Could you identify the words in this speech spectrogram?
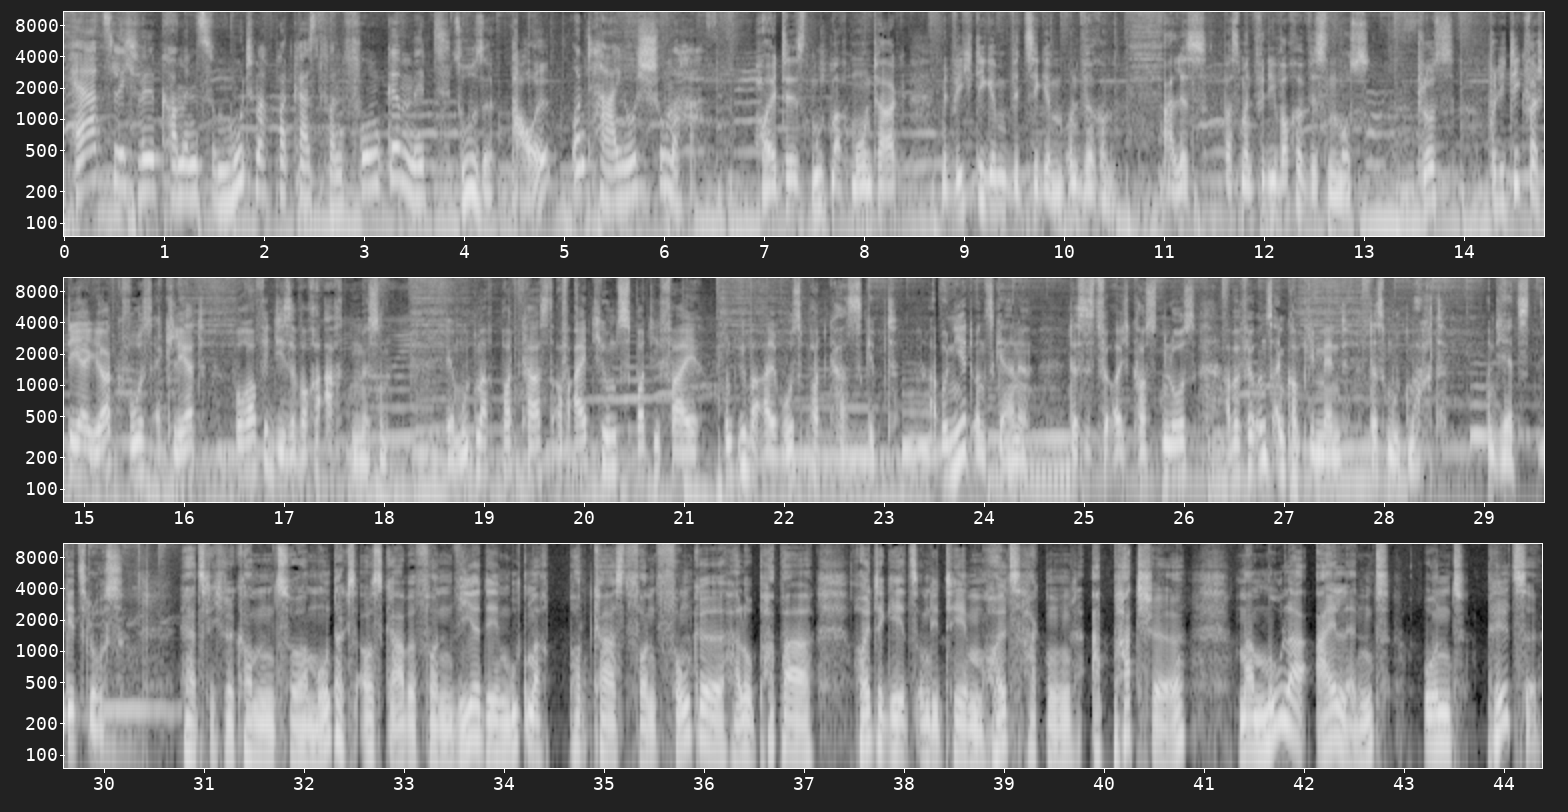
Herzlich willkommen zum Mutmach-Podcast von Funke mit Suse, Paul und Hajo Schumacher. Heute ist Mutmach-Montag mit Wichtigem, Witzigem und Wirrem. Alles, was man für die Woche wissen muss. Plus Politikversteher Jörg Woos erklärt, worauf wir diese Woche achten müssen. Der Mutmach-Podcast auf iTunes, Spotify und überall, wo es Podcasts gibt. Abonniert uns gerne. Das ist für euch kostenlos, aber für uns ein Kompliment, das Mut macht. Und jetzt geht's los. Herzlich willkommen zur Montagsausgabe von Wir, dem Mutmach-Podcast von Funke. Hallo Papa. Heute geht's um die Themen Holzhacken, Apache, Mamula Island und Pilze.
